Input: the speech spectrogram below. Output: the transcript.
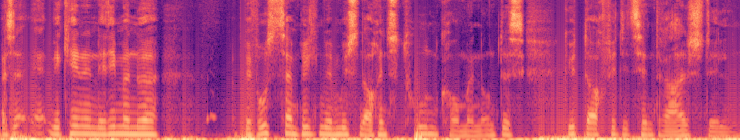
also äh, wir können nicht immer nur Bewusstsein bilden, wir müssen auch ins Tun kommen und das gilt auch für die Zentralstellen.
